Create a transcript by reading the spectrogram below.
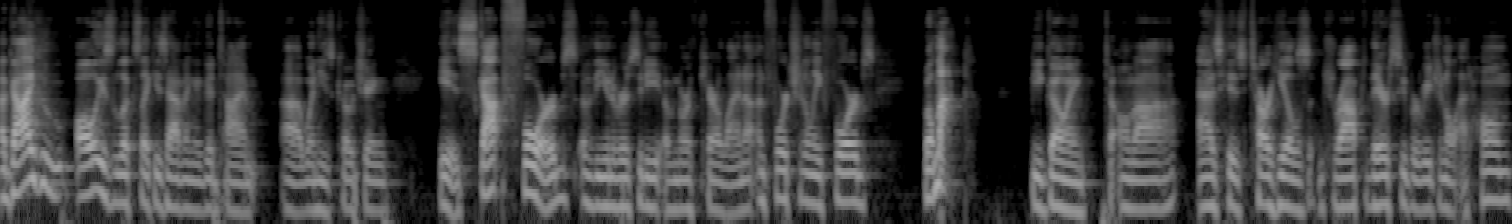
a guy who always looks like he's having a good time uh, when he's coaching is Scott Forbes of the University of North Carolina. Unfortunately, Forbes will not be going to Omaha as his Tar Heels dropped their super regional at home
